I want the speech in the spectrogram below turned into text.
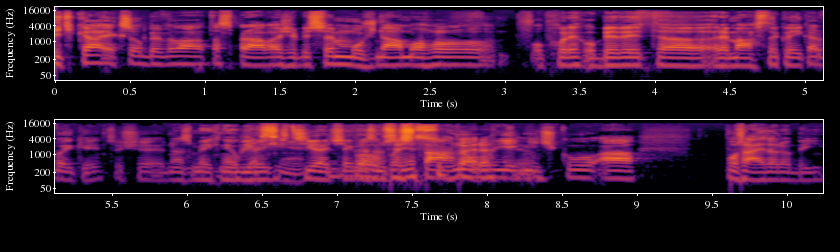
Teďka, jak se objevila ta zpráva, že by se možná mohl v obchodech objevit uh, remaster Quake 2, což je jedna z mých nejoblíbenějších stříleček, kde jsem si stáhnul super, jedničku a pořád je to dobrý. Uh,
